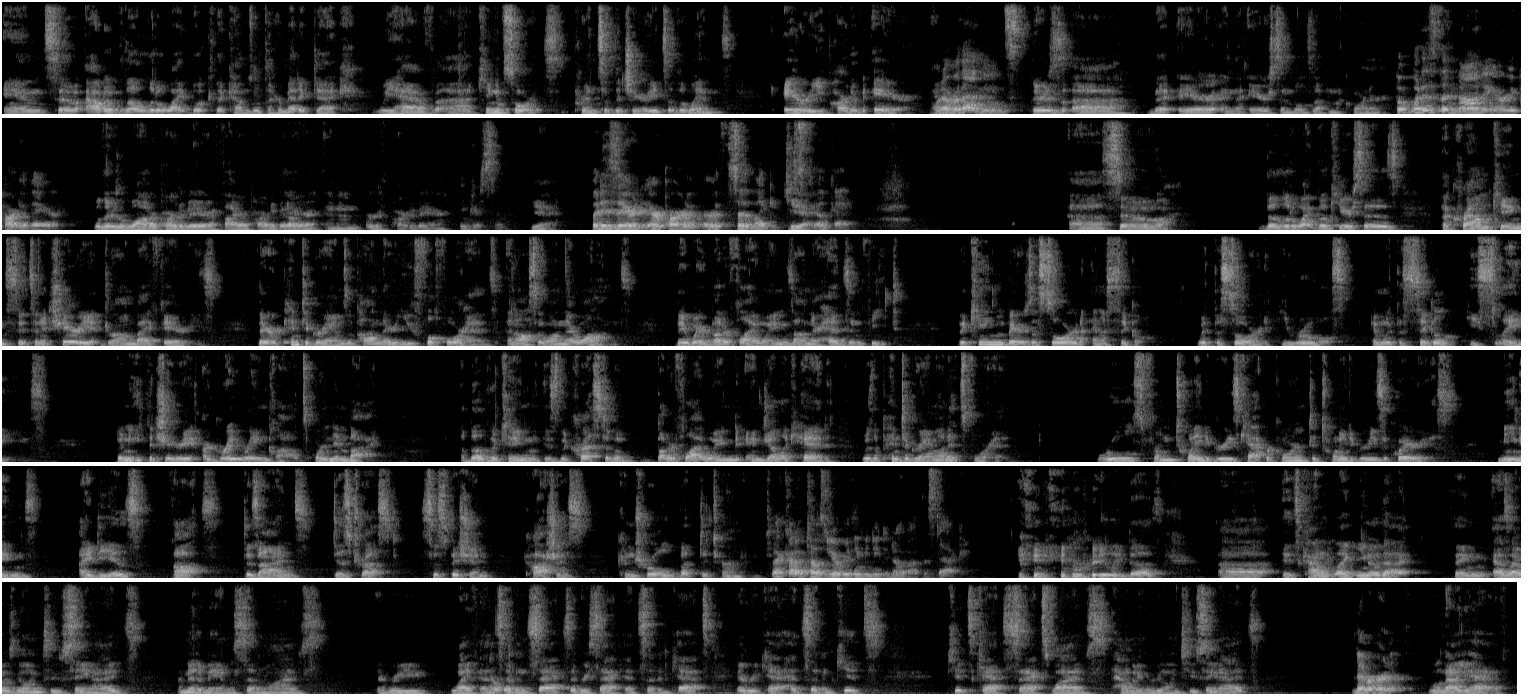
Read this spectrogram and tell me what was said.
And so, out of the little white book that comes with the Hermetic deck, we have uh, King of Swords, Prince of the Chariots of the Winds, airy part of air. Whatever that means. There's uh, the air and the air symbols up in the corner. But what is the non-airy part of air? Well, there's a water part of air, a fire part Oh. of air, and an earth part of air. Interesting. Yeah. But is there an air part of Earth? So like just Yeah. okay. Uh, so the little white book here says a crowned king sits in a chariot drawn by fairies. There are pentagrams upon their youthful foreheads and also on their wands. They wear butterfly wings on their heads and feet. The king bears a sword and a sickle. With the sword, he rules, and with the sickle, he slays. Beneath the chariot are gray rain clouds, or nimbi. Above the king is the crest of a butterfly winged angelic head with a pentagram on its forehead. Rules from 20 degrees Capricorn to 20 degrees Aquarius. Meanings ideas, thoughts, designs, distrust, suspicion, cautious, controlled but determined. That kind of tells you everything you need to know about this deck. It really does. Uh, it's kind of like, you know, that thing as I was going to St. Ides, I met a man with seven wives. Every wife had Nope. seven sacks, every sack had seven cats, every cat had seven kits. Kits, cats, sacks, wives. How many were going to St. Ides? Never heard it. Well, now you have.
